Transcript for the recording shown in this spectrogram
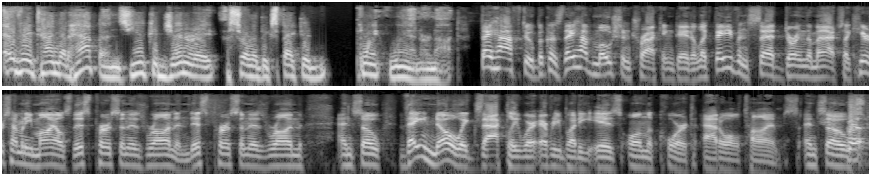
every time that happens, you could generate a sort of expected point win or not. They have to because they have motion tracking data. Like they even said during the match, like here's how many miles this person has run and this person has run. And so they know exactly where everybody is on the court at all times. And so Well,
